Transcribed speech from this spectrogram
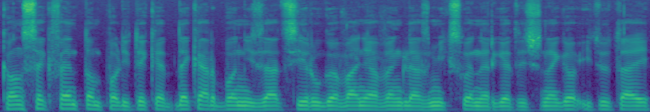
konsekwentną politykę dekarbonizacji, rugowania węgla z miksu energetycznego i tutaj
